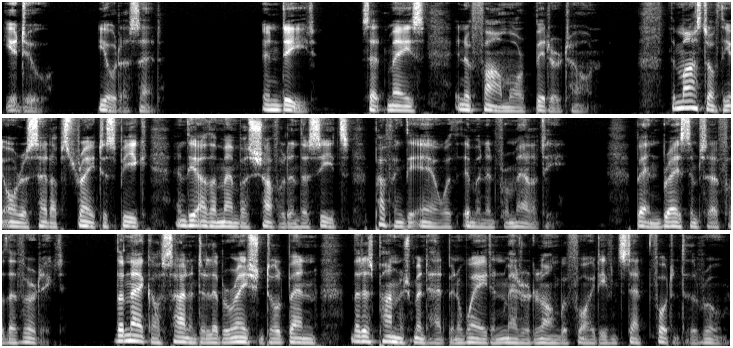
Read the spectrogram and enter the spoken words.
you do, Yoda said. Indeed, said Mace in a far more bitter tone. The master of the order sat up straight to speak, and the other members shuffled in their seats, puffing the air with imminent formality. Ben braced himself for the verdict. The lack of silent deliberation told Ben that his punishment had been weighed and measured long before he'd even stepped foot into the room.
